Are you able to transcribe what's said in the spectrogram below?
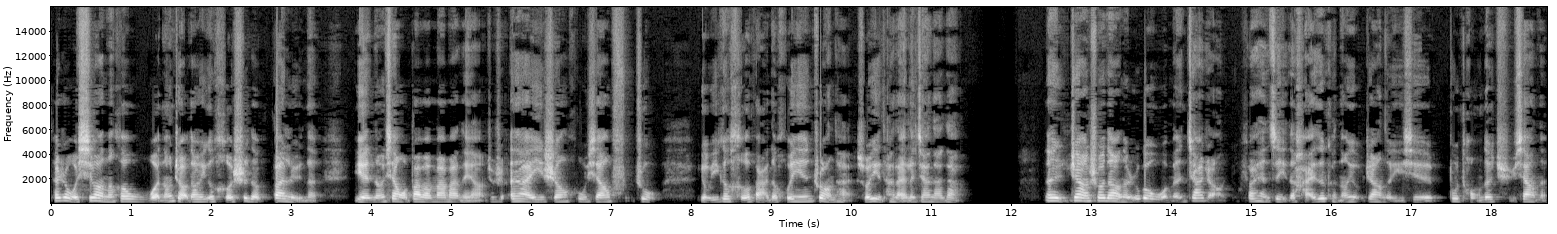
他说：“我希望能和我能找到一个合适的伴侣呢，也能像我爸爸妈妈那样，就是恩爱一生，互相辅助，有一个合法的婚姻状态。”所以他来了加拿大。那这样说到呢，如果我们家长发现自己的孩子可能有这样的一些不同的取向呢，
